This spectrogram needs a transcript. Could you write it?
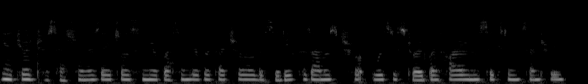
yet your intercession is ageless and your blessings are perpetual. The city of Kazan was, was destroyed by fire in the 16th century,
